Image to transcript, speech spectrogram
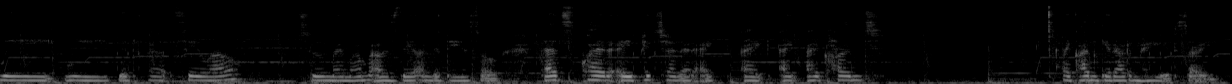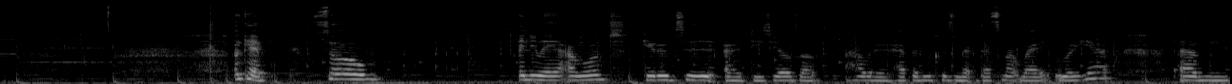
we we bid farewell to my mom. I was there on the day. So that's quite a picture that i i i, I can't i can't get out of my head sorry. Okay so anyway i won't get into uh, details of how it happened because that's not why we're here. Um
